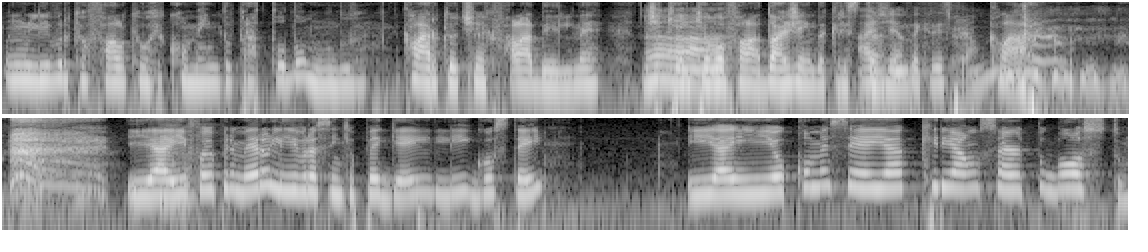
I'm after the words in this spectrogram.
um livro que eu falo que eu recomendo para todo mundo. Claro que eu tinha que falar dele, né? De ah, quem que eu vou falar? Do Agenda Cristã. Agenda Cristã. Claro. e aí foi o primeiro livro assim que eu peguei, li, gostei. E aí eu comecei a criar um certo gosto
